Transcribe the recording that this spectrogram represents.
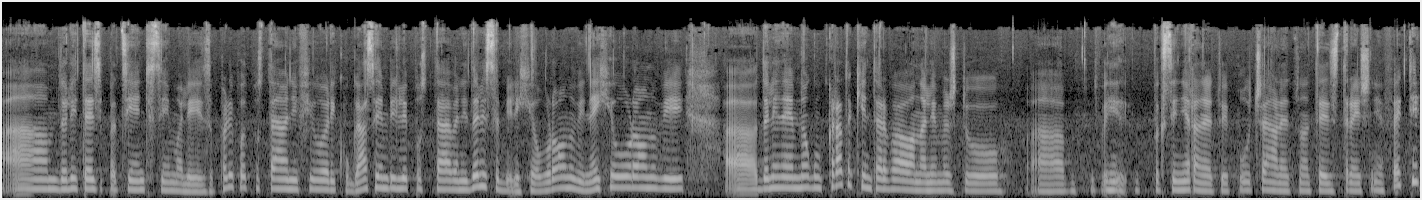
А, дали тези пациенти са имали за първи път поставени филари, кога са им били поставени, дали са били хилоронови, не хилоронови, а, дали не е много кратък интервал нали, между а, вакцинирането и получаването на тези странични ефекти.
